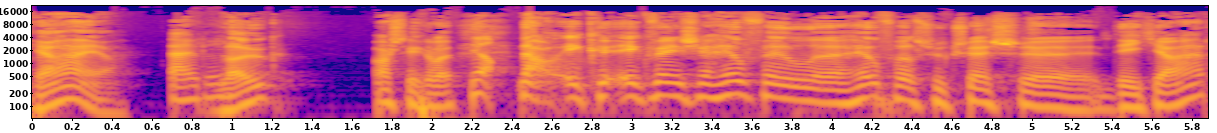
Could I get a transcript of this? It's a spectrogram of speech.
Ja, ja. Duidelijk. Leuk. Hartstikke leuk. Ja. Nou, ik, ik wens je heel veel, eh, heel veel succes eh, dit jaar.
